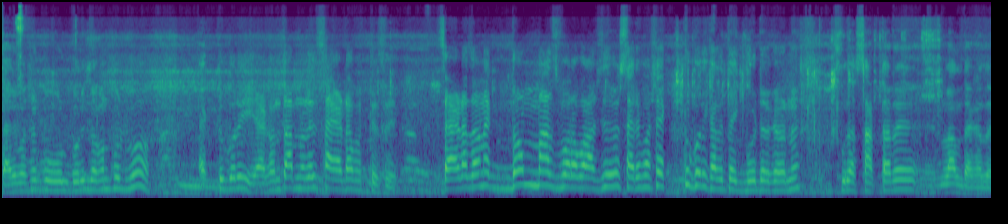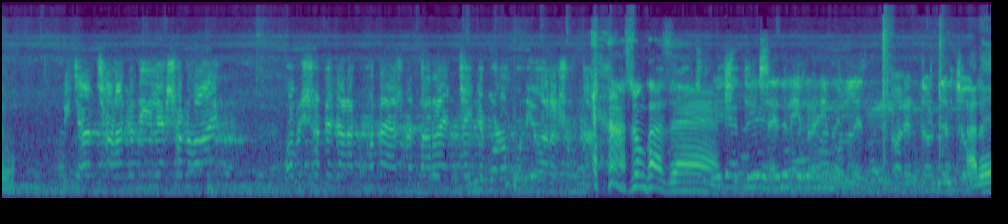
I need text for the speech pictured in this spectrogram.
চারিপাশে গোল করে যখন ফুটবো একটু করেই এখন তো আপনার ছায়াটা ফুটতেছে। ছায়াটা যখন একদম মাছ বরাবর আসে চারিপাশে একটু করে খালি থাকবে ওইটার কারণে পুরো চারটারে লাল দেখা যাবে। বিচার ছাড়া যদি ইলেকশন হয় ভবিষ্যতে যারা ক্ষমতায় আসবে তারা এর চাইতে বড় কোনি হওয়ার আশঙ্কা আশঙ্কা আছে হ্যাঁ। আরে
